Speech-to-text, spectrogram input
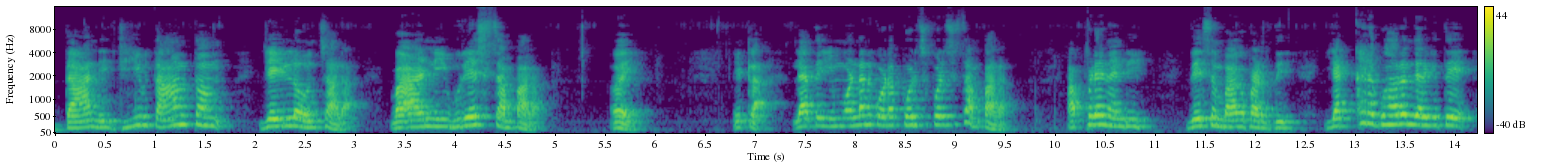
దాన్ని జీవితాంతం జైల్లో ఉంచాల. వాడిని ఉరేసి చంపాల. ఓయ్ ఇట్లా. లేకపోతే ఈ మొండను కూడా పొడిచి పొడిచి చంపాల. అప్పుడేనండి దేశం బాగుపడుద్ది. ఎక్కడ ఘోరం జరిగితే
